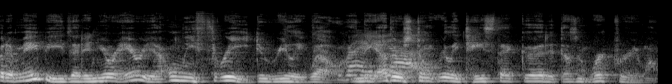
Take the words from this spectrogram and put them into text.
But it may be that in your area only three do really well, and the others yeah. don't really taste that good. It doesn't work very well.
